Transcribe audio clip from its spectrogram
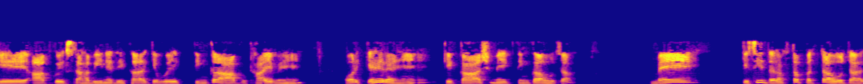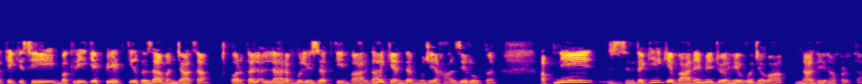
کہ آپ کو ایک صحابی نے دیکھا کہ وہ ایک تنکا آپ اٹھائے ہوئے ہیں اور کہہ رہے ہیں کہ کاش میں ایک تنکا ہوتا۔ میں کسی درخت کا پتا ہوتا کہ کسی بکری کے پیٹ کی غذا بن جاتا اور کل اللہ رب العزت کی بارگاہ کے اندر مجھے حاضر ہو کر اپنی زندگی کے بارے میں جو ہے وہ جواب نہ دینا پڑتا۔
